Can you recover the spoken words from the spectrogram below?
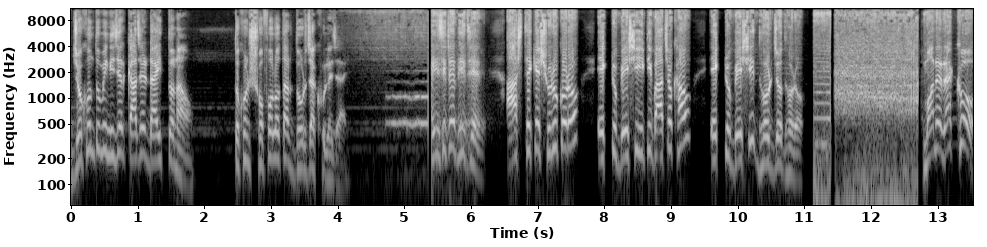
যখন তুমি নিজের কাজের দায়িত্ব নাও তখন সফলতার দরজা খুলে যায়। আজ থেকে শুরু করো একটু বেশি ইতিবাচক খাও একটু বেশি ধৈর্য ধরো। মানে রাখো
